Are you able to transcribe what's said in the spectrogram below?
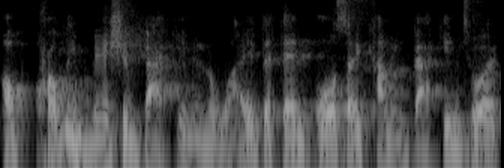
I'll probably mesh them back in in a way, but then also coming back into it.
